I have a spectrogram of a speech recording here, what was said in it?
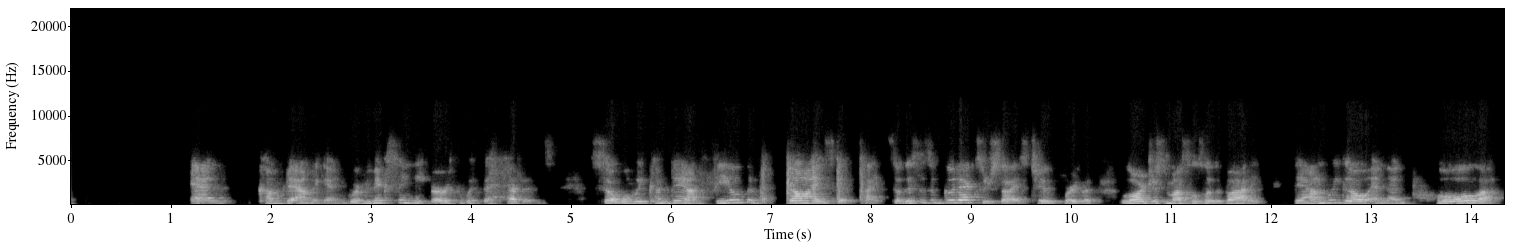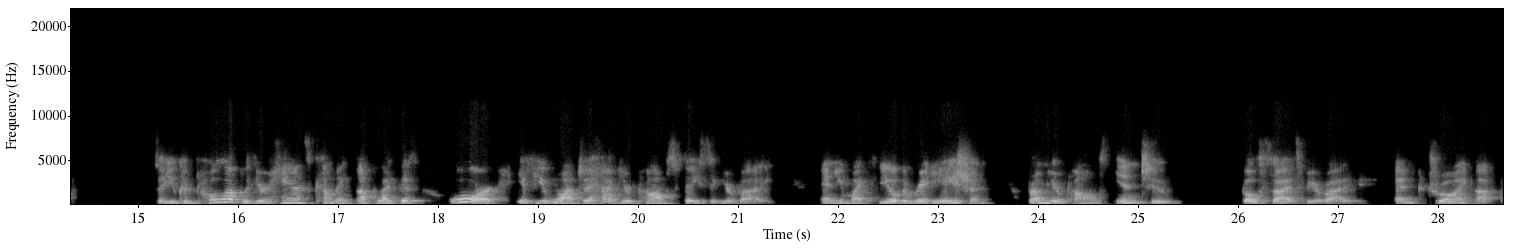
and come down again. We're mixing the earth with the heavens. So when we come down, feel the thighs get tight. So this is a good exercise too for the largest muscles of the body. Down we go and then pull up. So you can pull up with your hands coming up like this, Or if you want to have your palms facing your body, and you might feel the radiation from your palms into both sides of your body and drawing up.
